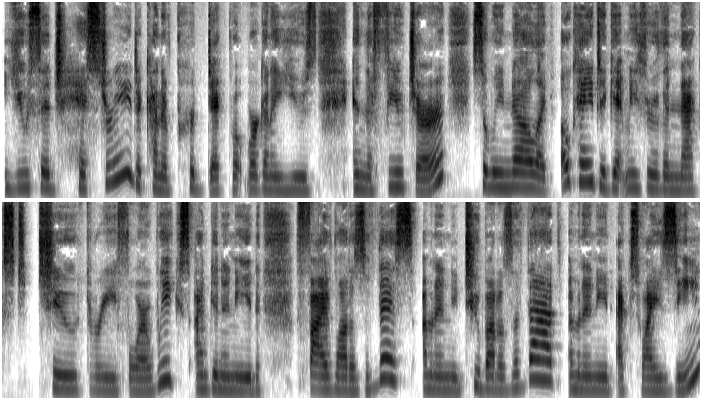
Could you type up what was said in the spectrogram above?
usage history to kind of predict what we're going to use in the future. So we know like, okay, to get me through the next two, three, four weeks, I'm going to need five bottles of this. I'm going to need two bottles of that. I'm going to need X, Y, Z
